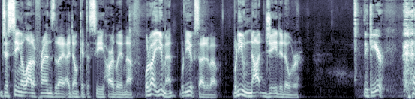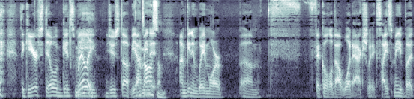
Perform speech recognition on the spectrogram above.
just seeing a lot of friends that I, I don't get to see hardly enough. What about you, man? What are you excited about? What are you not jaded over? The gear. the gear still gets me Really? juiced up. Yeah, That's I mean, it- awesome. I'm getting way more um, fickle about what actually excites me, but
